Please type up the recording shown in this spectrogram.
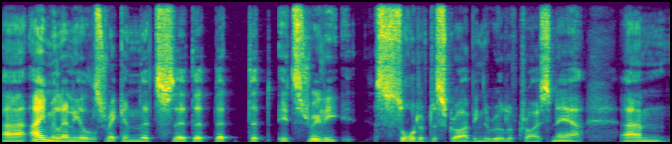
Uh, amillennials reckon that's, uh, that, that, that it's really sort of describing the rule of Christ now. Um,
